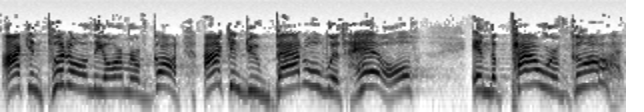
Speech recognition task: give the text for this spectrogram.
I can put on the armor of God. I can do battle with hell in the power of God.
